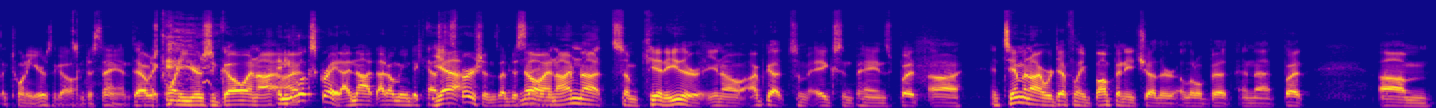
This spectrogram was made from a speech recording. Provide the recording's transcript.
like 20 years ago. I'm just saying. that was 20 years ago, and I And he I- looks great. I'm not. I don't mean to cast yeah. aspersions. I'm just no, saying. and I'm not some kid either. You know, I've got some aches and pains, but uh, and Tim and I were definitely bumping each other a little bit in that, but um,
